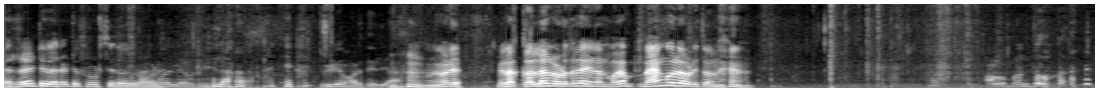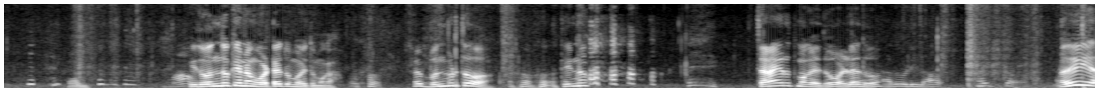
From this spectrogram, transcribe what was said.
ವೆರೈಟಿ ವೆರೈಟಿ ಫ್ರೂಟ್ಸ್ ಇದಾವೆ ಇದ್ರೊಳಗಡೆ. ನಮ್ಮಲ್ಲೇ ಹೊಡಿಲ್ಲ. ವಿಡಿಯೋ ಮಾಡ್ತಿದ್ಯಾ? ನೋಡಿ. ಎಲ್ಲ ಕಲ್ಲಲ್ಲಿ ಹೊಡೆದ್ರೆ ನನ್ನ ಮಗ ಮ್ಯಾಂಗೋಲೆ ಹೊಡಿತಾವನೆ. ಬಂತು. ಇದೊಂದಕ್ಕೆ ನಂಗೆ ಹೊಟ್ಟೆ ತುಂಬೋಯ್ತು ಮಗ. ಬಂದ್ಬಿಡ್ತು. ತಿನ್ನು. ಚೆನ್ನಾಗಿರುತ್ತೆ ಮಗ ಇದು ಒಳ್ಳೇದು. ಅಯ್ಯ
